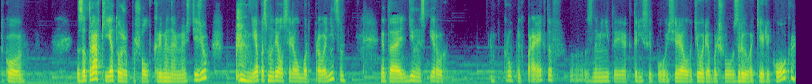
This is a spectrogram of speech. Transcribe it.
такого затравки я тоже пошел в криминальную стезю. я посмотрел сериал «Бортпроводница». Это один из первых крупных проектов знаменитой актрисы по сериалу «Теория большого взрыва» Келли Куока.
